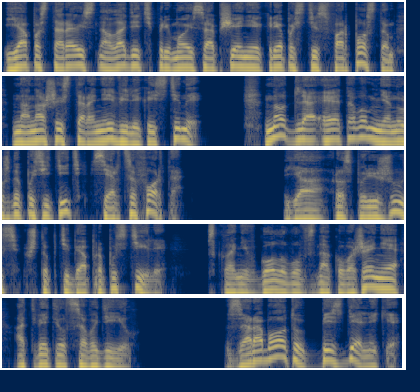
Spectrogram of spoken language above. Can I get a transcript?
«Я постараюсь наладить прямое сообщение крепости с форпостом на нашей стороне Великой Стены. Но для этого мне нужно посетить сердце форта». «Я распоряжусь, чтоб тебя пропустили», Склонив голову в знак уважения, ответил Савадиил. «За работу, бездельники!»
